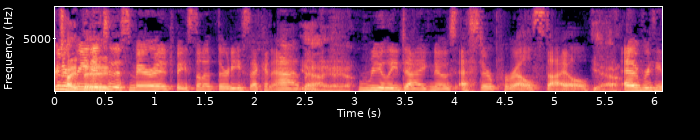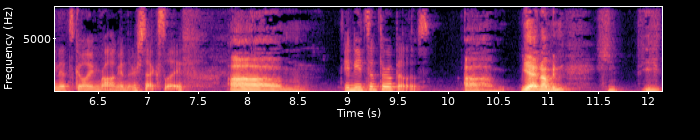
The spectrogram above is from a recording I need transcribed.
going to read A. into this marriage based on a 30 second ad. Yeah, like, yeah, yeah. Really diagnose Esther Perel style. Yeah. Everything that's going wrong in their sex life. um, It needs some throw pillows. um, yeah. No, I mean, he, he,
